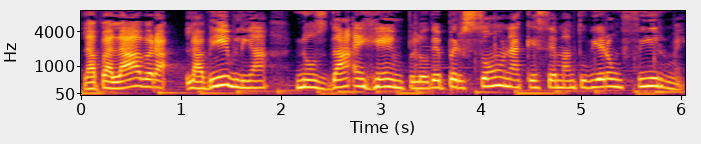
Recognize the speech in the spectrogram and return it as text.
La palabra, la Biblia nos da ejemplo de personas que se mantuvieron firmes,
